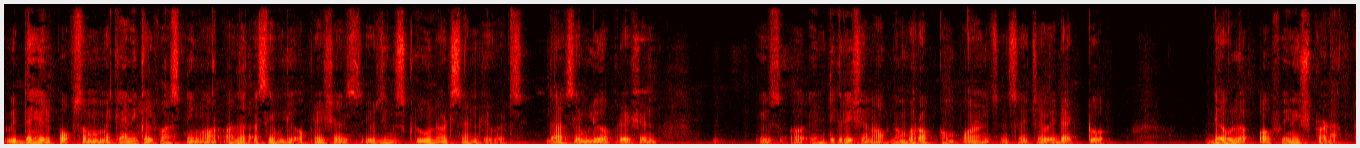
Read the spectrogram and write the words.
with the help of some mechanical fastening or other assembly operations using screw nuts and rivets. The assembly operation is integration of number of components in such a way that to develop a finished product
